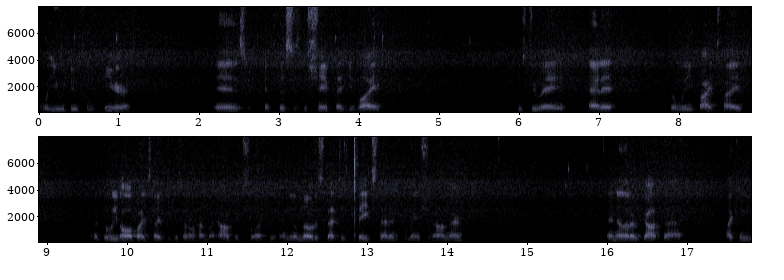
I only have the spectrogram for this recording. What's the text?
What you would do from here is, if this is the shape that you like, just do a edit, delete by type, uh, delete all by type because I don't have my object selected. And you'll notice that just bakes that information on there. And now that I've got that, I can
